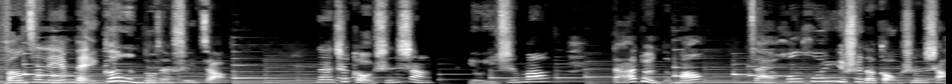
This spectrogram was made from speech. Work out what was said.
房子里每个人都在睡觉。那只狗身上有一只猫。打盹的猫在昏昏欲睡的狗身上，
